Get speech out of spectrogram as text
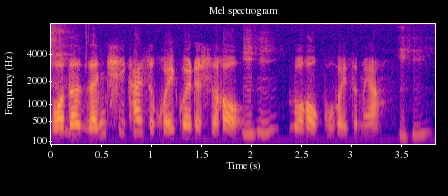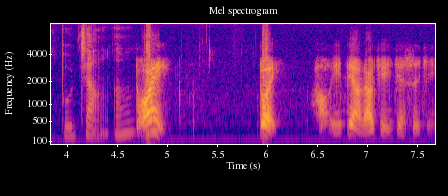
我的人气开始回归的时候，嗯哼，落后股会怎么样？嗯哼，补涨啊。对，对。好，一定要了解一件事情。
